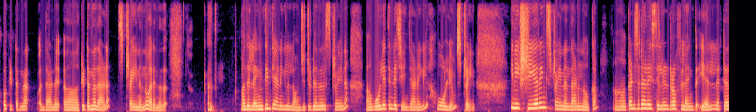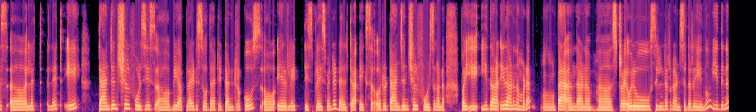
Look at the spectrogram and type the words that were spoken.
അപ്പോൾ കിട്ടുന്ന എന്താണ് കിട്ടുന്നതാണ് സ്ട്രെയിൻ എന്ന് പറയുന്നത് അത് ലെങ്തിൻ്റെ ആണെങ്കിൽ ലോഞ്ചിറ്റ്യൂഡിനൽ സ്ട്രെയിൻ വോളിയത്തിൻ്റെ ചേഞ്ച് ആണെങ്കിൽ വോളിയം സ്ട്രെയിൻ ഇനി ഷിയറിംഗ് സ്ട്രെയിൻ എന്താണെന്ന് നോക്കാം consider a cylinder of length L let's let let a tangential forces be applied so that it undergoes a relative displacement delta X ഒരു ടാൻജൻഷ്യൽ ഫോഴ്സ് കണ്ട അപ്പോൾ ഇതാണ് ഇതാണ് നമ്മുടെ എന്താണ് സ്ട്രെ ഒരു സിലിണ്ടർ കൺസിഡർ ചെയ്യുന്നു ഇതിന്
